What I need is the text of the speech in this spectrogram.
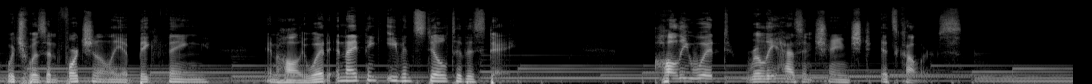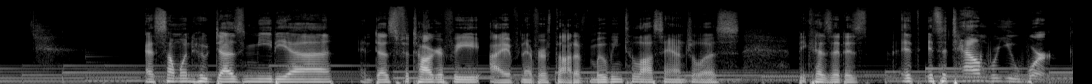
which was unfortunately a big thing in Hollywood, and I think even still to this day. Hollywood really hasn't changed its colors. As someone who does media and does photography, I have never thought of moving to Los Angeles because it is it, it's a town where you work.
